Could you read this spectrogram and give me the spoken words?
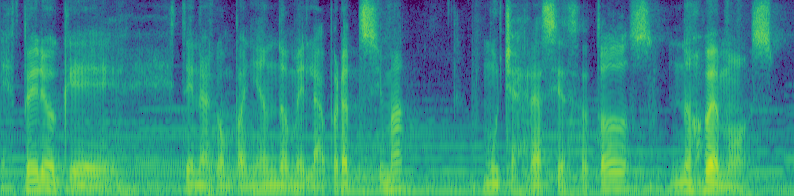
Espero que estén acompañándome la próxima. Muchas gracias a todos. Nos vemos.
